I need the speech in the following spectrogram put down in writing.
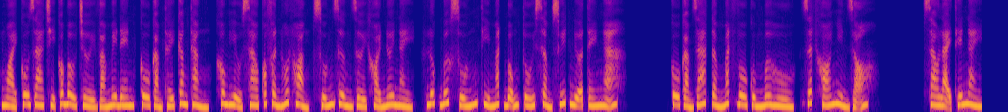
ngoài cô ra chỉ có bầu trời và mây đen, cô cảm thấy căng thẳng, không hiểu sao có phần hốt hoảng, xuống giường rời khỏi nơi này, lúc bước xuống thì mắt bỗng tối sầm suýt nữa té ngã. Cô cảm giác tầm mắt vô cùng mơ hồ, rất khó nhìn rõ. Sao lại thế này?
